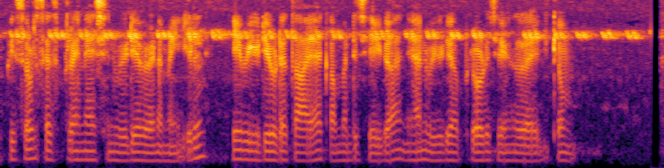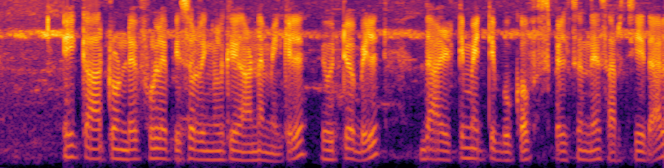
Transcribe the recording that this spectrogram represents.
എപ്പിസോഡ്സ് എക്സ്പ്ലനേഷൻ വീഡിയോ വേണമെങ്കിൽ ഈ വീഡിയോയുടെ താഴെ കമന്റ് ചെയ്യുക. ഞാൻ വീഡിയോ അപ്ലോഡ് ചെയ്യുന്നതായിരിക്കും. ഈ കാർട്ടൂണിന്റെ ഫുൾ എപ്പിസോഡ് നിങ്ങൾക്ക് കാണണമെങ്കിൽ യൂട്യൂബിൽ the ultimate book of spells എന്ന് സെർച്ച് ചെയ്താൽ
